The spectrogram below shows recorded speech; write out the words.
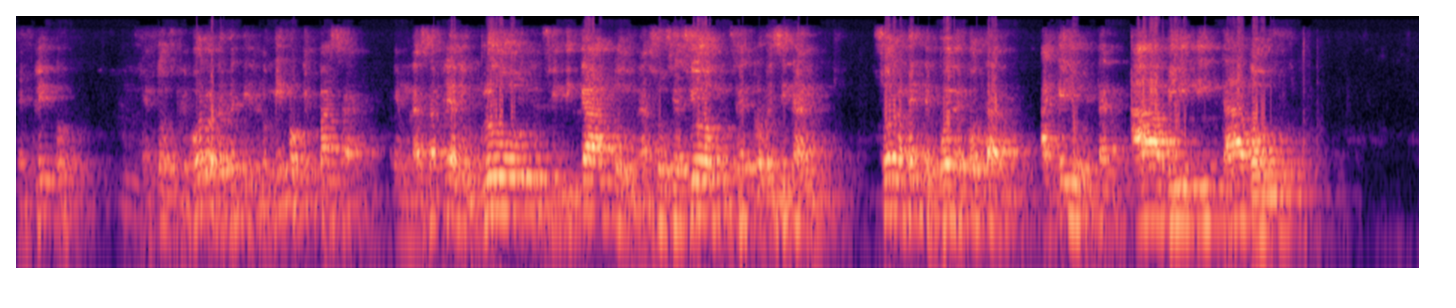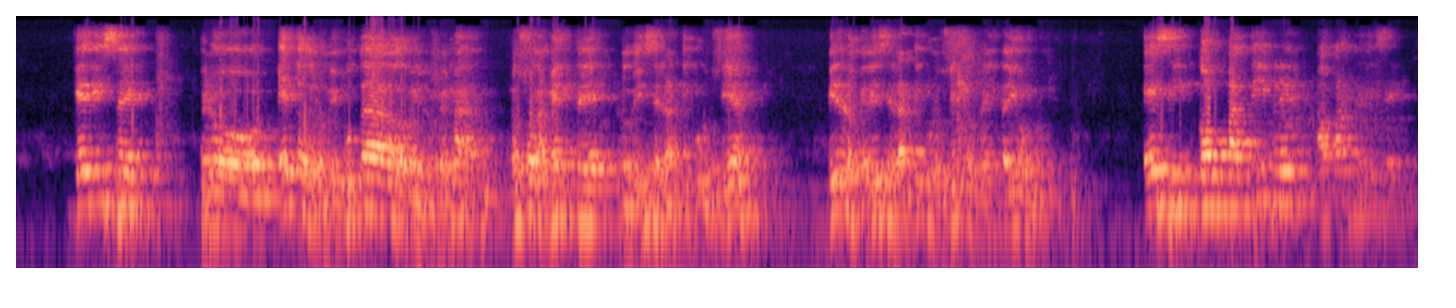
¿Me explico? Entonces, vuelvo a repetir, lo mismo que pasa en una asamblea de un club, de un sindicato, de una asociación, de un centro vecinal, solamente pueden votar aquellos que están habilitados. ¿Qué dice pero esto de los diputados y los demás, no solamente lo dice el artículo 100, miren lo que dice el artículo 131. Es incompatible, aparte dice,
